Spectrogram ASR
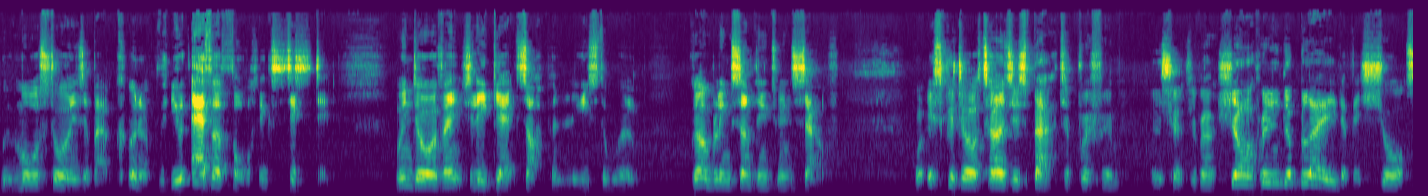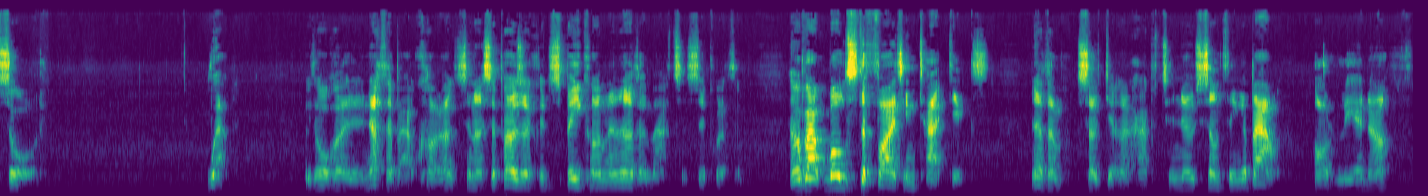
with more stories about Kunuk than you ever thought existed. Windor eventually gets up and leaves the room, grumbling something to himself. Well, Iskadar turns his back to Prithin and sets about sharpening the blade of his short sword. Well, we've all heard enough about Korax, and I suppose I could speak on another matter, said Prithin. How about monster fighting tactics? Another subject I happen to know something about, oddly enough.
